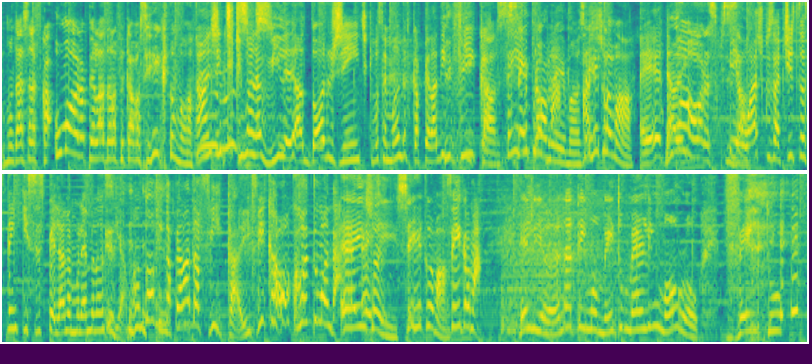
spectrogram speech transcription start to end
mandasse ela ficar uma hora pelada, ela ficava sem reclamar. Ai, gente, que maravilha. Eu adoro gente que você manda ficar pelada e, E fica, sem problema, sem reclamar. É, tá. Uma hora se precisar. Eu acho que os artistas têm que se espelhar na mulher melancia. Mandou ficar pelada, fica. E fica ó quanto mandar. É isso aí, sem reclamar. Sem reclamar. Eliana tem momento Marilyn Monroe. Vento.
